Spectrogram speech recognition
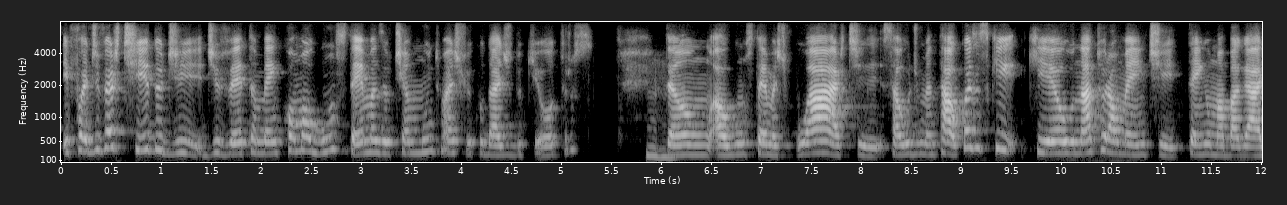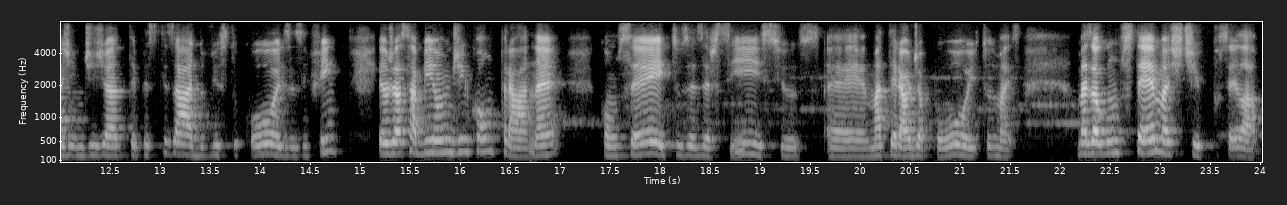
e foi divertido de, de ver também como alguns temas eu tinha muito mais dificuldade do que outros. Uhum. Então, alguns temas tipo arte, saúde mental, coisas que, que eu naturalmente tenho uma bagagem de já ter pesquisado, visto coisas, enfim, eu já sabia onde encontrar, né? Conceitos, exercícios, é, material de apoio e tudo mais. Mas alguns temas, tipo, sei lá,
